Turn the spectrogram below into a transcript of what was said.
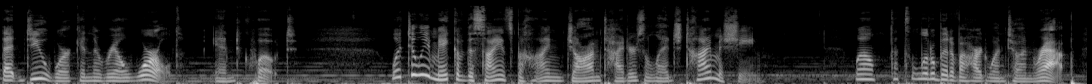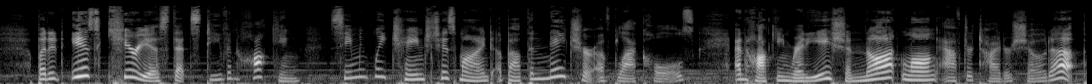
that do work in the real world. End quote. What do we make of the science behind John Titor's alleged time machine? Well, that's a little bit of a hard one to unwrap, but it is curious that Stephen Hawking seemingly changed his mind about the nature of black holes and Hawking radiation not long after Titor showed up.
